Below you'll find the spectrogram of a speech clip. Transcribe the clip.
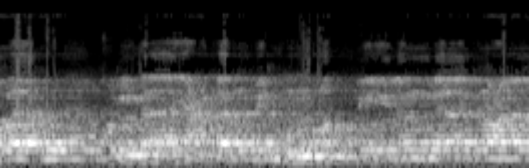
قومه قل ما يعلم منهم ربي لولا دعائي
